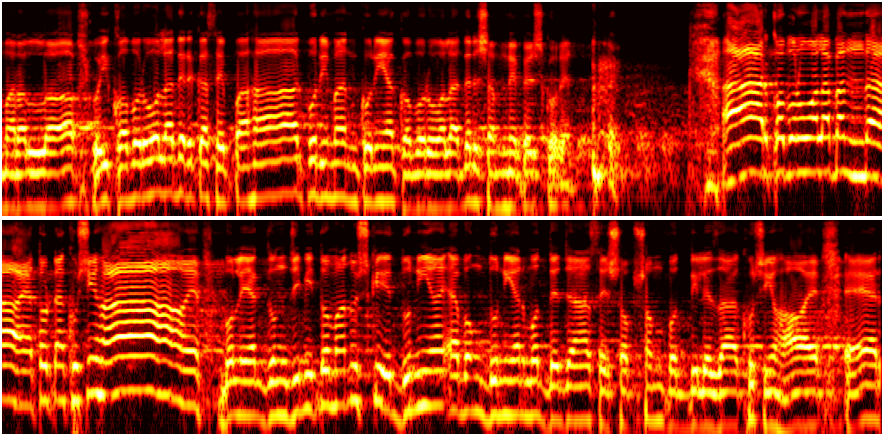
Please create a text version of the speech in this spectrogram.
আমার আল্লাহ। ওই কবরওয়ালাদের কাছে পাহাড় পরিমাণ করিয়া কবরওয়ালাদের সামনে পেশ করেন। আর কবরওয়ালা বান্দা এতটা খুশি হয়, বলে একজন জীবিত মানুষকে দুনিয়া এবং দুনিয়ার মধ্যে যা আছে সব সম্পদ দিলে যা খুশি হয়, এর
